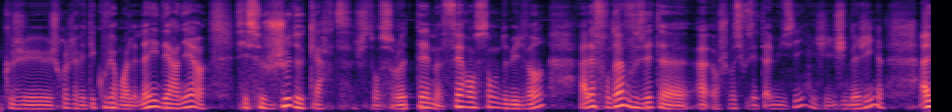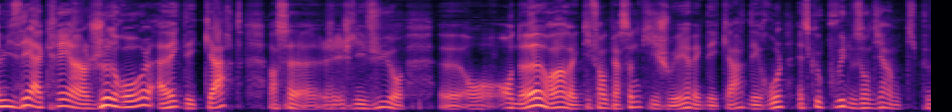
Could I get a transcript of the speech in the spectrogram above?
que je crois que j'avais découvert moi l'année dernière, c'est ce jeu de cartes, justement sur le thème Faire ensemble 2020. À la Fonda, vous êtes, alors je ne sais pas si vous êtes amusé, j'imagine, amusé à créer un jeu de rôle avec des cartes. Alors ça, je, l'ai vu en, en, œuvre, hein, avec différentes personnes qui jouaient avec des cartes, des rôles. Est-ce que vous pouvez nous en dire un petit peu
